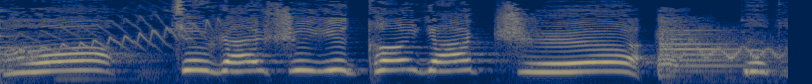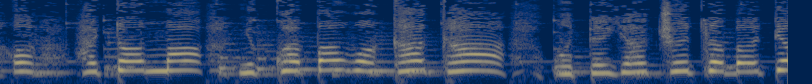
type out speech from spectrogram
啊，竟然是一颗牙齿！呃呃，海盗猫，你快帮我看看，我的牙齿怎么掉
